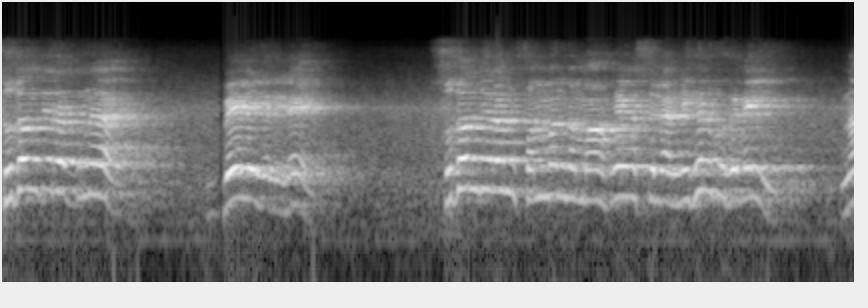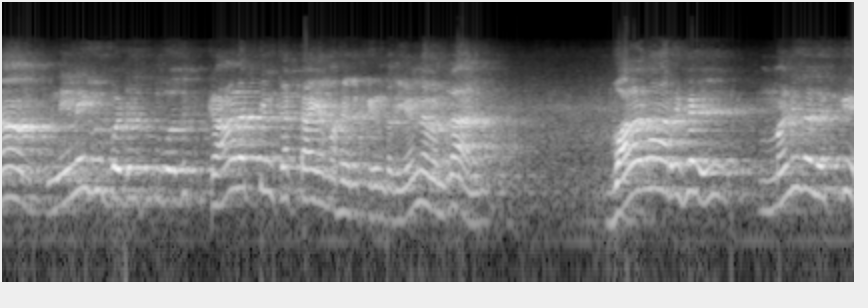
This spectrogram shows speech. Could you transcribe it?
சுதந்திர தின வேலைகளிலே சுதந்திரம் சம்பந்தமாக சில நிகழ்வுகளை நாம் நினைவுபடுத்துவது காலத்தின் கட்டாயமாக இருக்கின்றது. என்னவென்றால் வரலாறுகள் மனிதனுக்கு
